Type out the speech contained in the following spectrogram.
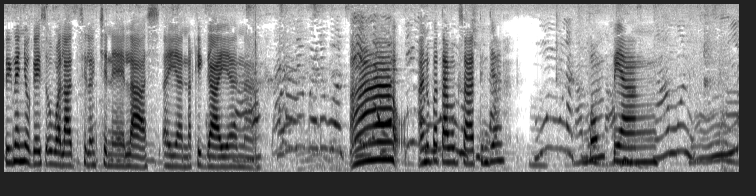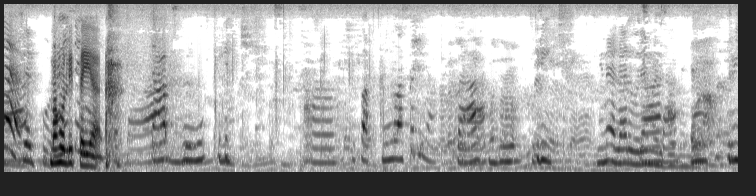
Tingnan nyo guys, oh, wala silang chinelas. Ayan, nakigaya na. Ah, ano pa tawag sa atin diyan? Pompiang. Mahulit taya. Three என்ன எல்லாரும் ஒரே மாதிரி போடுறீங்க? த்ரீ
